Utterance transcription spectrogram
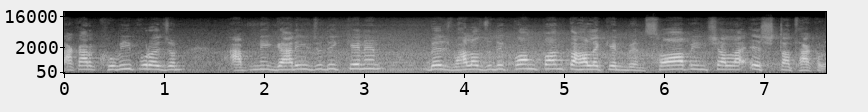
টাকার খুবই প্রয়োজন। আপনি গাড়ি যদি কেনেন বেশ ভালো যদি কম পান তাহলে কিনবেন। সব ইনশাল্লাহ এক্সট্রা থাকল।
